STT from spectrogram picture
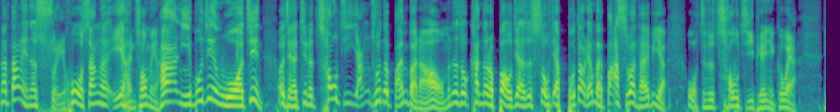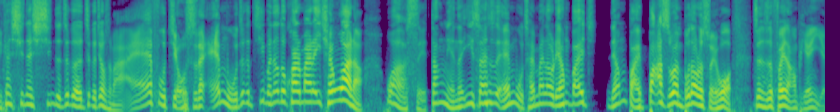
那当年的水货商呢也很聪明哈，你不进我进，而且还进了超级阳春的版本啊！我们那时候看到的报价是售价不到两百八十万台币啊，哇，真是超级便宜！各位啊，你看现在新的这个这个叫什么 F 九十的 M，这个基本上都快卖了一千万了，哇塞！当年的一三四 M 才卖到两百两百八十万不到的水货，真的是非常便宜。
